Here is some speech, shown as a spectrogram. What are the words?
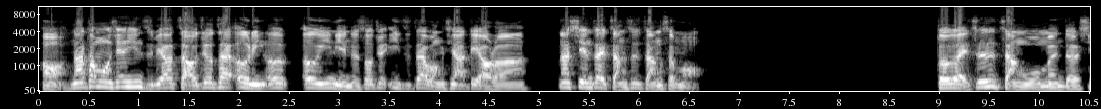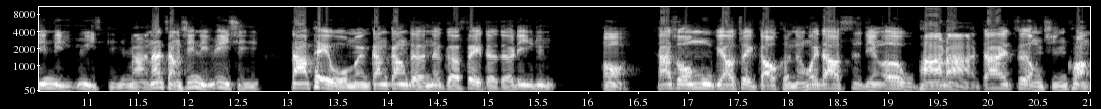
哦，那通膨先行指标早就在二零二二一年的时候就一直在往下掉了。那现在涨是涨什么？对不对？这是涨我们的心理预期嘛？那涨心理预期搭配我们刚刚的那个费德的利率，哦，他说目标最高可能会到四点二五趴啦，大概这种情况，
